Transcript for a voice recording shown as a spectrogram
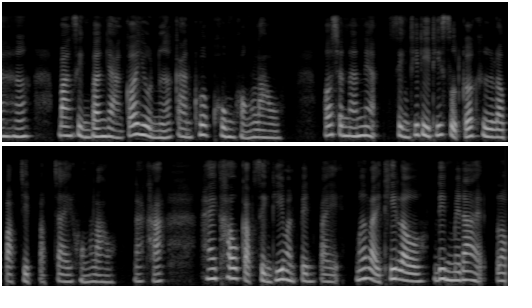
อะฮะบางสิ่งบางอย่างก็อยู่เหนือการควบคุมของเรา เพราะฉะนั้นเนี่ยสิ่งที่ดีที่สุดก็คือเราปรับจิตปรับใจของเรานะคะ ให้เข้ากับสิ่งที่มันเป็นไป เมื่อไหร่ที่เราดิ้นไม่ได้ เรา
